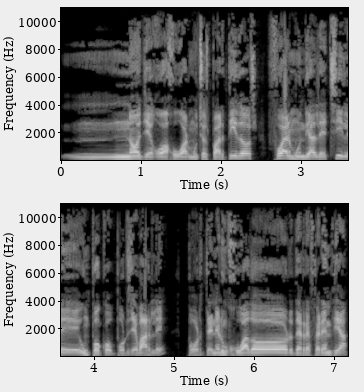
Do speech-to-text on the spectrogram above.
Mm, No llegó a jugar muchos partidos, fue al Mundial de Chile un poco por llevarle, por tener un jugador de referencia,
